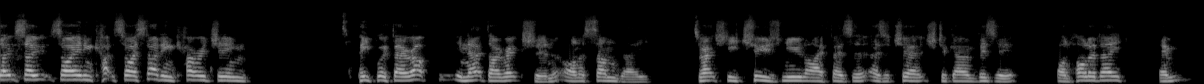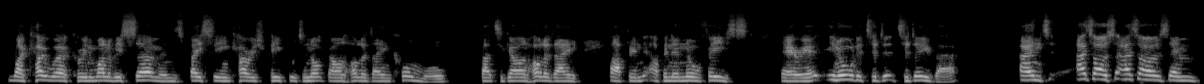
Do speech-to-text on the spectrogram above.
so, so, so I, so I started encouraging people, if they're up in that direction on a Sunday, to actually choose New Life as a as a church to go and visit on holiday. And my co-worker in one of his sermons basically encouraged people to not go on holiday in Cornwall, but to go on holiday up in up in the northeast area in order to do, to do that. And as I was as I was um,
